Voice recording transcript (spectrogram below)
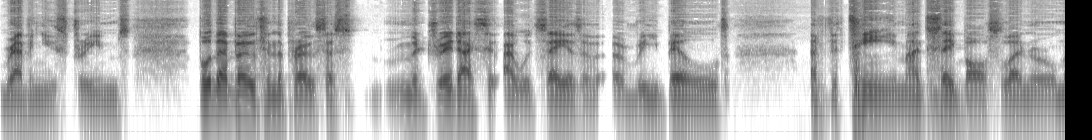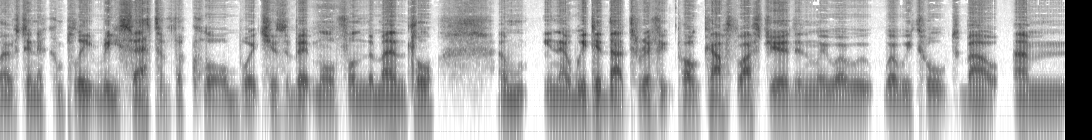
revenue streams. But they're both in the process. Madrid, I, I would say, is a, a rebuild of the team. I'd say Barcelona are almost in a complete reset of the club, which is a bit more fundamental. And you know, we did that terrific podcast last year, didn't we, where we where we talked about um,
